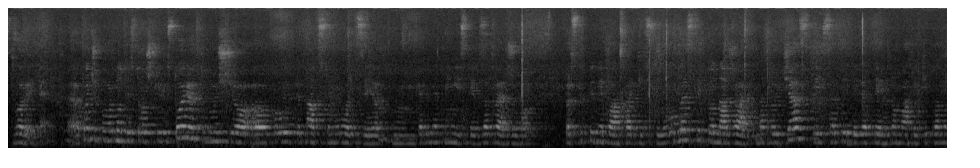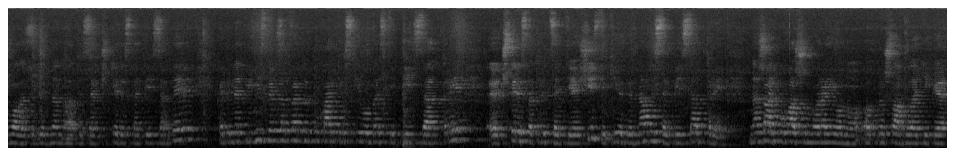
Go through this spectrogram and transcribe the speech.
створити. Е, Хочу повернутися трошки в історію, тому що е, коли в 2015 році Кабінет міністрів затверджував перспективний план Харківської області, то, на жаль, на той час 59 громад, які планували об'єднатися в 459, Кабінет міністрів затвердив по Харківській області 53, е, 436, які об'єдналися в 53. На жаль, по вашому району е, пройшла була тільки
